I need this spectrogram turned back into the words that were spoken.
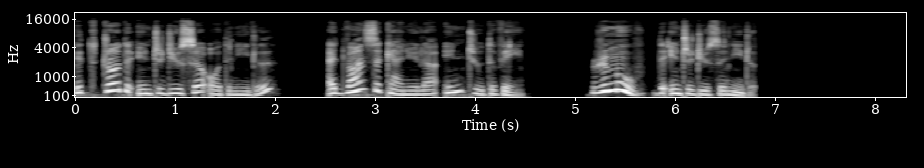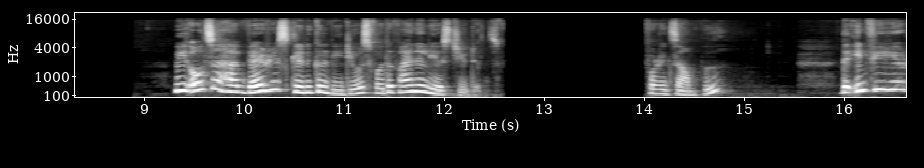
withdraw the introducer or the needle, advance the cannula into the vein, remove the introducer needle. We also have various clinical videos for the final year students. For example, the inferior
